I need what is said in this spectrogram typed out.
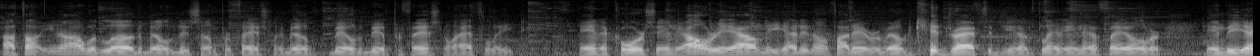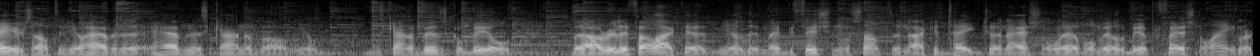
I thought you know I would love to be able to do something professionally, be able, be able to be a professional athlete. And of course, in all reality, I didn't know if I'd ever be able to get drafted, you know, to play in the NFL or NBA or something, you know, having having this kind of uh, you know this kind of physical build. But I really felt like that you know that maybe fishing was something I could take to a national level and be able to be a professional angler.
